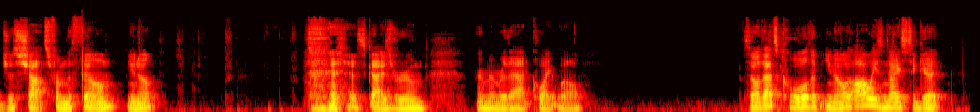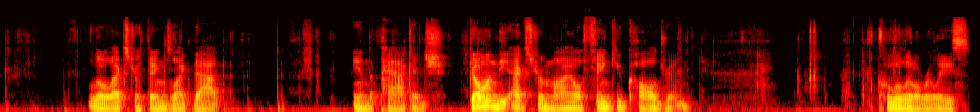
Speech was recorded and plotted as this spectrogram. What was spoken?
Just shots from the film, you know. this guy's room, I remember that quite well. So that's cool that, you know, always nice to get little extra things like that in the package. Going the extra mile. Thank you, Cauldron. Cool little release.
